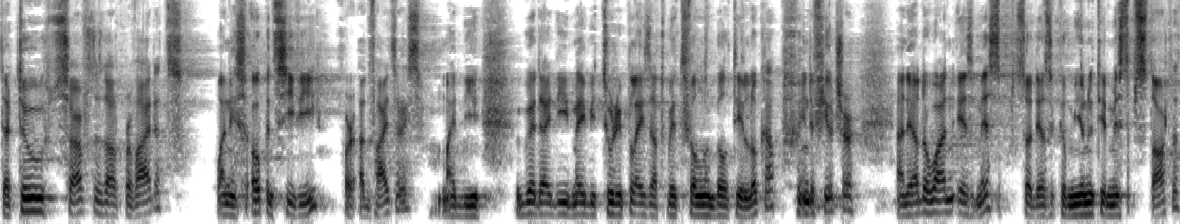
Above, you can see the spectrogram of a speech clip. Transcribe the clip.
There are two services that are provided. One is OpenCVE for advisories. Might be a good idea maybe to replace that with vulnerability lookup in the future. And the other one is MISP. So there's a community MISP started.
